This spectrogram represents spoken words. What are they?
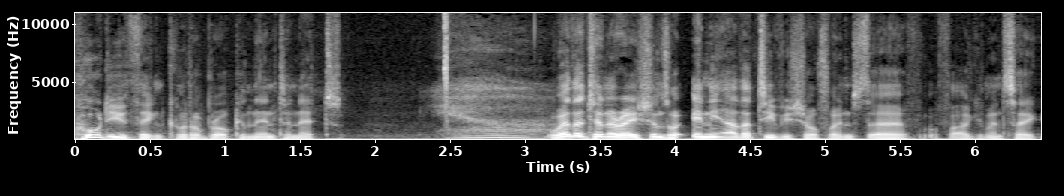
Who do you think would have broken the internet? Yeah. Whether generations or any other TV show, for instance, uh, for argument's sake.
